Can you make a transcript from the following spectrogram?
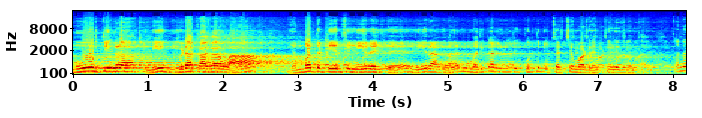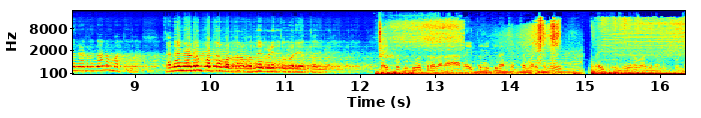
ಮೂರು ತಿಂಗಳ ನೀರು ಬಿಡೋಕ್ಕಾಗಲ್ಲ ಎಂಬತ್ತು ಟಿ ಎಂ ಸಿ ನೀರೈತೆ ನೀರಾಗಲ್ಲ ನಿಮ್ಮ ಅಧಿಕಾರಿಗಳ ಜೊತೆ ಕುಂತು ನೀವು ಚರ್ಚೆ ಮಾಡಿರಿ ಅಂತ ಹೇಳಿದ್ರು ಅಂತ. ಕನ್ನಡ ನಾನು ಮಾತಾಡಿದೆ. ಕನ್ನಡ ಪತ್ರ ಬರ್ತಾರೆ ಒಂದೇ ಬೆಳೆ ತಗೋರಿ ಅಂತಂದು. ರೈತರು ಬುದ್ಧಿವಂತರದಾರ ರೈತರ ಜೊತೆ ನಾನು ಚರ್ಚೆ ಮಾಡಿದ್ದೀನಿ ರೈತರು ನೇರವಾಗಿ ನನಗೆ ಫೋನ್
